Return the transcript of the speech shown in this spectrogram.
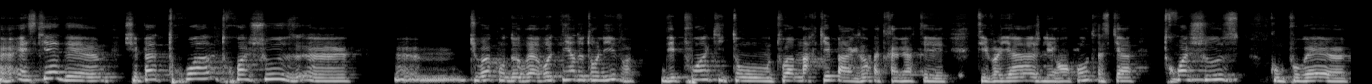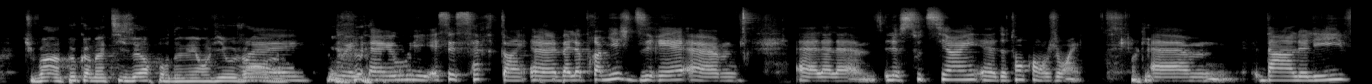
Est-ce qu'il y a des, je sais pas, trois, trois choses, tu vois, qu'on devrait retenir de ton livre? Des points qui t'ont, toi, marqué, par exemple, à travers tes, tes voyages, les rencontres? Est-ce qu'il y a trois choses qu'on pourrait, euh, tu vois, un peu comme un teaser pour donner envie aux gens. Euh. Oui, ben oui, et c'est certain. Euh, ben, le premier, je dirais le soutien de ton conjoint. dans le livre,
